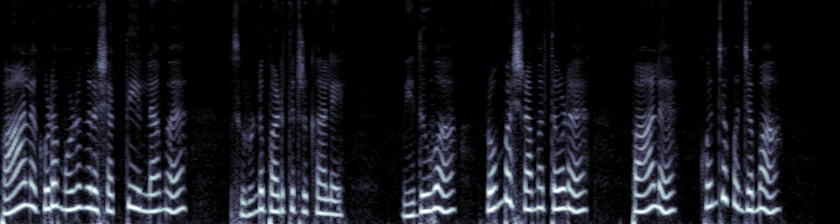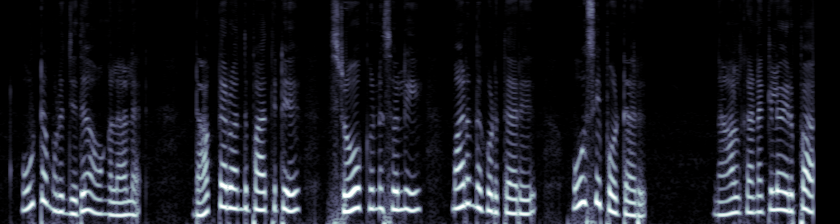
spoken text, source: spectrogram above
பாலை கூட முழுங்குற சக்தி இல்லாமல் சுருண்டு படுத்துட்டு இருக்காளே. மெதுவாக ரொம்ப சிரமத்தோட பாலை கொஞ்சம் கொஞ்சமாக ஊட்ட முடிஞ்சது அவங்களால. டாக்டர் வந்து பார்த்துட்டு ஸ்ட்ரோக்குன்னு சொல்லி மருந்து கொடுத்தாரு. ஊசி போட்டாரு. நாள் கணக்கிலும் இருப்பா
